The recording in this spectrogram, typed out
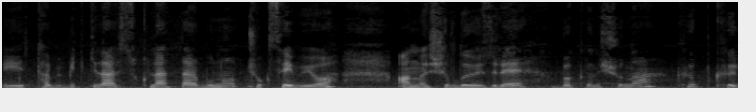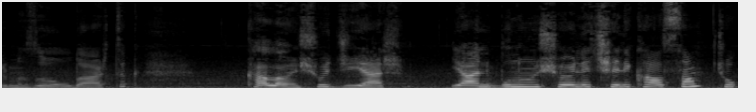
Ee, Tabi bitkiler, sukulentler bunu çok seviyor. Anlaşıldığı üzere. Bakın şuna kıpkırmızı oldu artık. Kalan şu ciğer. Yani bunu şöyle çelik alsam çok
